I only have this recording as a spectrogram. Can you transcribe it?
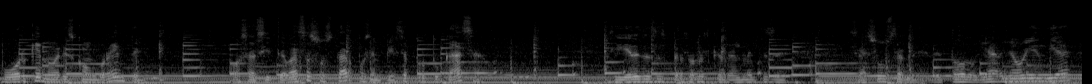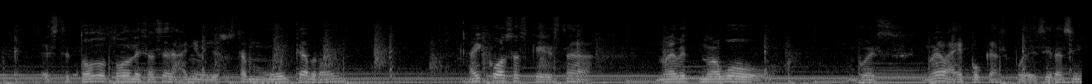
porque no eres congruente. O sea, si te vas a asustar, pues empieza por tu casa. Si eres de esas personas que realmente se, asustan de, todo. Ya, hoy en día, este, todo, todo les hace daño y eso está muy cabrón. Hay cosas que esta nueve, nuevo, pues, nueva época, se puede decir así,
